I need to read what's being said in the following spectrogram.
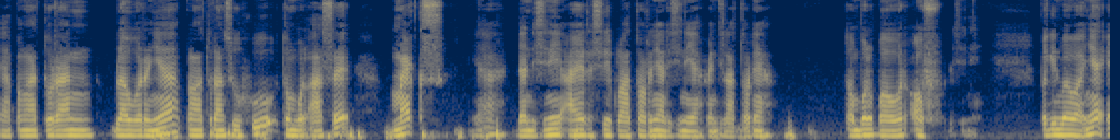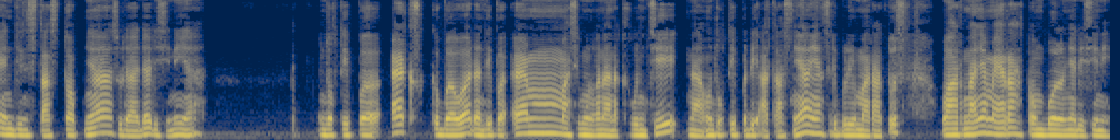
Ya, pengaturan blowernya, pengaturan suhu, tombol AC, max ya, dan di sini air sirkulatornya di sini ya, ventilatornya. Tombol power off di sini. Bagian bawahnya engine start stopnya sudah ada di sini ya. Untuk tipe X ke bawah dan tipe M masih menggunakan anak kunci. Nah, untuk tipe di atasnya yang 1500 warnanya merah tombolnya di sini.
